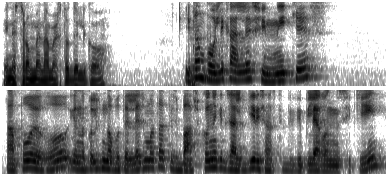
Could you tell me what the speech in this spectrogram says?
είναι στρωμένα μέχρι τον τελικό. Ήταν πολύ καλές οι νίκες, να πω εγώ, για να κολλήσουμε τα αποτελέσματα της Μπασκόνια και της Αλγύρης αυτή τη διπλή αγωνιστική.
